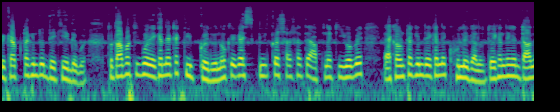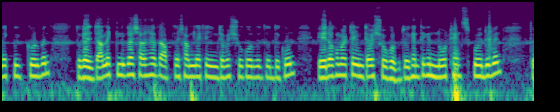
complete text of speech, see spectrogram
বেকআপটা কিন্তু দেখিয়ে দেবে। তো তারপর কী করবেন? এখানে একটা ক্লিক করে দেবেন। ওকে গাইস ক্লিক করার সাথে সাথে আপনার কী হবে? অ্যাকাউন্টটা কিন্তু এখানে খুলে গেল। তো এখান থেকে ডানে ক্লিক করবেন। তো গাইস ডানে ক্লিক করার সাথে সাথে আপনার সামনে একটা ইন্টারভেস শো করবে। তো দেখুন, এরকম একটা ইন্টারভেস শো করবে। তো এখান থেকে নো থ্যাঙ্কস করে দেবেন। তো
